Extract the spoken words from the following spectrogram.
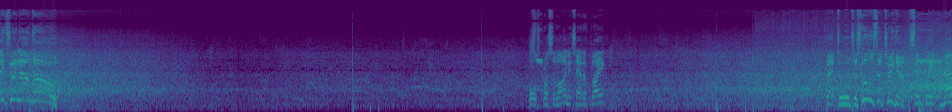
It's Ronaldo! Ball's crossed the line, it's out of play. Back towards us, pulls the trigger. Simply no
